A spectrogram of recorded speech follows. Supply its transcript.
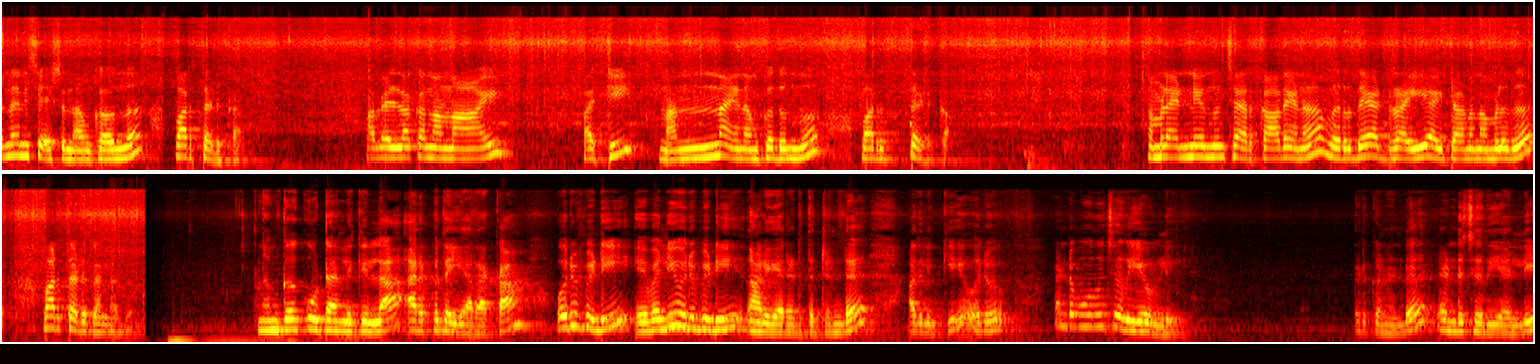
എന്നതിന് ശേഷം നമുക്കതൊന്ന് വറുത്തെടുക്കാം. ആ വെള്ളമൊക്കെ നന്നായി പറ്റി നന്നായി നമുക്കതൊന്ന് വറുത്തെടുക്കാം. നമ്മൾ എണ്ണയൊന്നും ചേർക്കാതെയാണ് വെറുതെ ഡ്രൈ ആയിട്ടാണ് നമ്മളിത് വറുത്തെടുക്കേണ്ടത്. നമുക്ക് കൂട്ടാനിലേക്കുള്ള അരപ്പ് തയ്യാറാക്കാം. ഒരു പിടി വലിയൊരു പിടി നാളികേരം എടുത്തിട്ടുണ്ട്. അതിലേക്ക് ഒരു രണ്ട് മൂന്ന് ചെറിയ ഉള്ളി. എടുക്കുന്നുണ്ട്. രണ്ട് ചെറിയ അല്ലി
